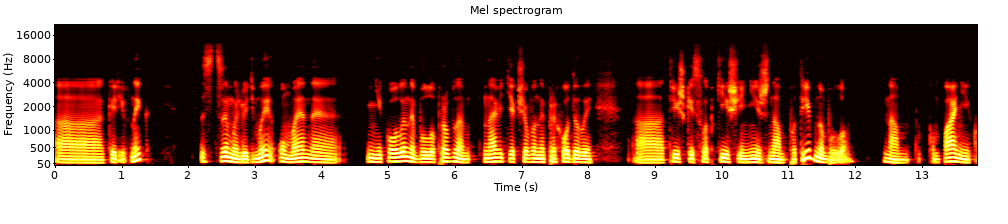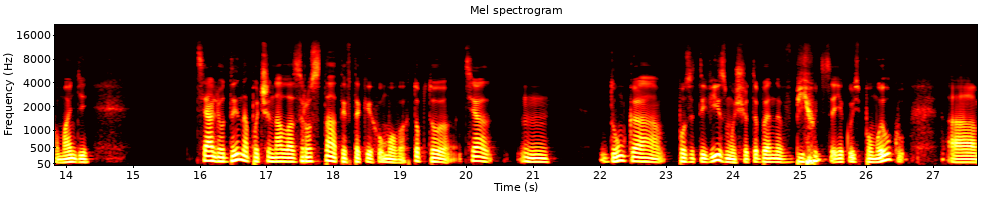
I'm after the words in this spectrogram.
е, керівник, з цими людьми у мене ніколи не було проблем. Навіть якщо вони приходили а, трішки слабкіші, ніж нам потрібно було, нам, там, компанії, команді, ця людина починала зростати в таких умовах. Тобто ця м, думка позитивізму, що тебе не вб'ють за якусь помилку, а,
